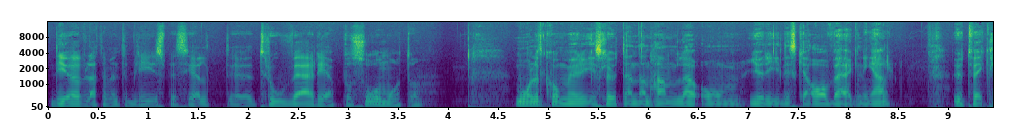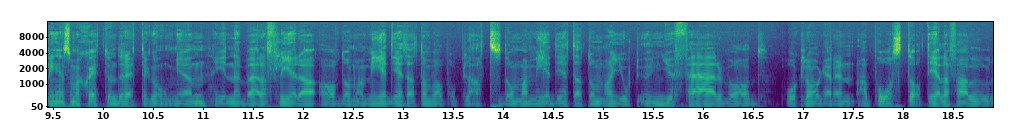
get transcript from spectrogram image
det gör väl att de inte blir blir speciellt eh, trovärdiga på så mått. Då. Målet kommer i slutändan handla om juridiska avvägningar. Utvecklingen som har skett under rättegången innebär att flera av dem har medgett att de var på plats. De har medgett att de har gjort ungefär vad åklagaren har påstått, i alla fall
